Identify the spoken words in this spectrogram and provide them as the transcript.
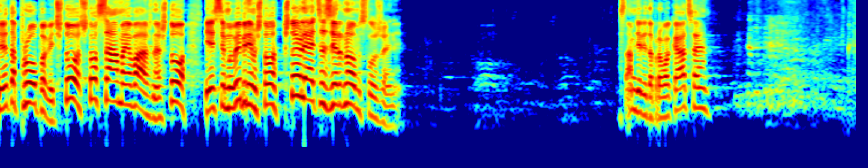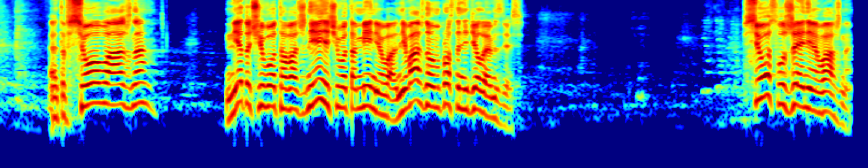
это проповедь. Что, что самое важное? Что, если мы выберем, что, что является зерном служения? На самом деле это провокация. Это все важно. Нету чего-то важнее, чего-то менее важного. Неважного мы просто не делаем здесь. Все служение важное.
